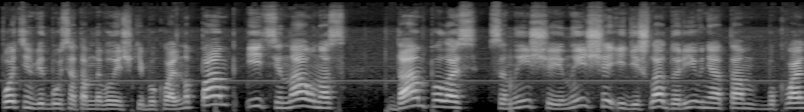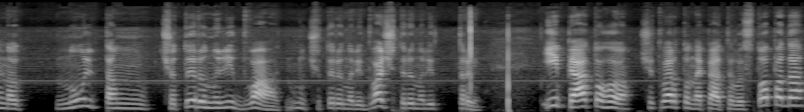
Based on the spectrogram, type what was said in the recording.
потім відбувся там невеличкий буквально памп, і ціна у нас дампилась все нижче і нижче, і дійшла до рівня там буквально 0, там 4,02, ну 4,02, 4,03. І 5, 4 на 5 листопада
